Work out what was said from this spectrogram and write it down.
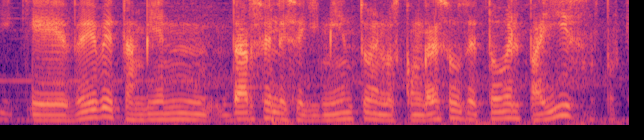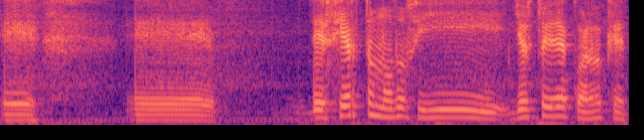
y que debe también dársele seguimiento en los congresos de todo el país, porque eh, de cierto modo sí, yo estoy de acuerdo que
